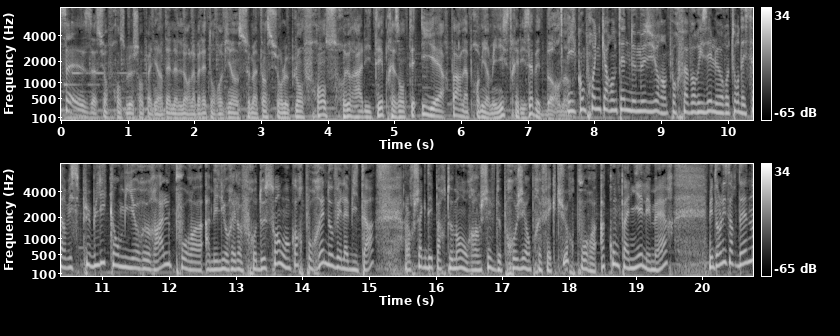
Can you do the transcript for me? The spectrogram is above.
7h16 sur France Bleu Champagne Ardenne. Alors la balette, on revient ce matin sur le plan France Ruralité présenté hier par la première ministre Elisabeth Borne. Il comprend une quarantaine de mesures hein, pour favoriser le retour des services publics en milieu rural, pour euh, améliorer l'offre de soins ou encore pour rénover l'habitat. Alors chaque département aura un chef de projet en préfecture pour accompagner les maires. Mais dans les Ardennes,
